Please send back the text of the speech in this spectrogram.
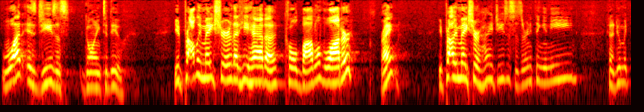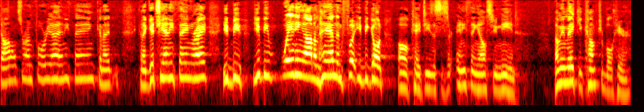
what is Jesus going to do? You'd probably make sure that he had a cold bottle of water, right? You'd probably make sure, hey, Jesus, is there anything you need? Can I do a McDonald's run for you? Anything? Can I, can I get you anything, right? You'd be, you'd be waiting on him hand and foot. You'd be going, oh, okay, Jesus, is there anything else you need? Let me make you comfortable here.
